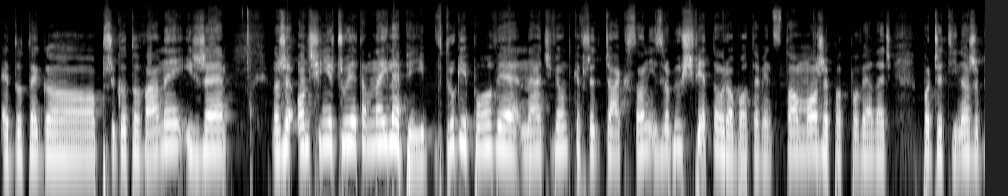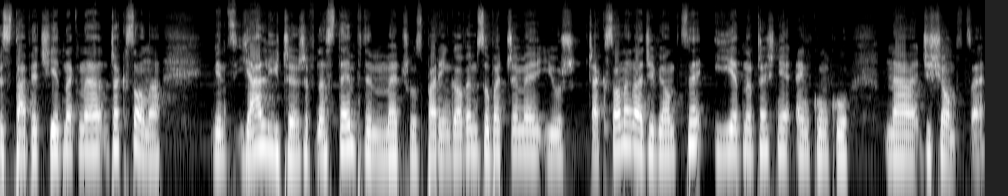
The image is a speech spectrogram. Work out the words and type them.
e, do tego przygotowany i że, no, że on się nie czuje tam najlepiej. W drugiej połowie na dziewiątkę wszedł Jackson i zrobił świetną robotę, więc to może podpowiadać Pochettino, żeby stawiać jednak na Jacksona. Więc ja liczę, że w następnym meczu sparingowym zobaczymy już Jacksona na dziewiątce i jednocześnie Nkunku na dziesiątce,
